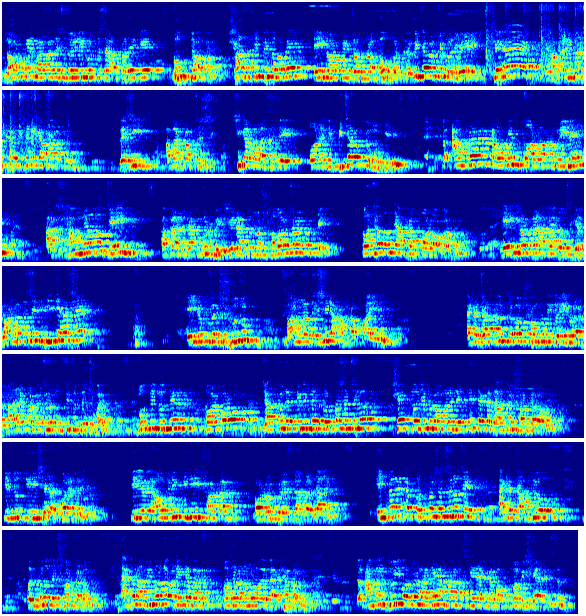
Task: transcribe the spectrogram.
নরকের বাংলাদেশ তৈরি করতেছেন আপনাদেরকে ভুগতে হবে শাস্তি পেতে হবে, এই নরকের যন্ত্রণা ভোগ করতে হবে। বিচারককে বলে আবার রিমান্ডে ওইখানে আবার বেশি আবার টর্চার শিকার লাগছে যে ও নাকি বিচারককে হুমকি দিয়েছে। তো আমরা কাউকে পরোয়া করি নাই, আর সামনেও যেই আপনার যা করবে সেটার জন্য সমালোচনা করতে, কথা বলতে আমরা পরোয়া করব এই সরকার আমরা বলছি যে বাংলাদেশের ইতিহাসে এই রকমের সুযোগ বাংলাদেশিরা আমরা পাইনি একটা জাতীয় এবং সংহতি তৈরি করার জন্য আরেকবার হয়েছিল মুক্তিযুদ্ধের সময়। মুক্তিযুদ্ধের পরপরও জাতীয় নেতৃবৃন্দের প্রত্যাশা ছিল, শেখ মুজিবুর রহমানের নেতৃত্বে একটা জাতীয় সরকার হবে। কিন্তু তিনি সেটা করেন নাই তিনি ওই আওয়ামী লীগ তিনি সরকার গঠন করেছিলেন, আপনারা জানেন। এইবার একটা প্রত্যাশা ছিল যে একটা জাতীয় ঐক্যবদ্ধের সরকার হবে। এখন আমি বললে অনেকে আবার কথাটা অন্যভাবে ব্যাখ্যা করবে। তো আমি দুই বছর আগে আমার আজকের একটা বক্তব্য আমি শেয়ার দিয়েছিলাম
